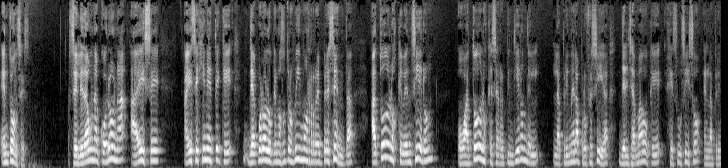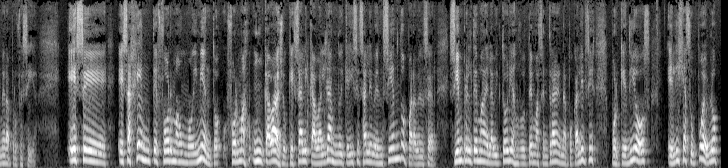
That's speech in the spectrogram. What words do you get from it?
Entonces, se le da una corona a ese, a ese jinete que, de acuerdo a lo que nosotros vimos, representa a todos los que vencieron o a todos los que se arrepintieron de la primera profecía, del llamado que Jesús hizo en la primera profecía. Ese, esa gente forma un movimiento, forma un caballo que sale cabalgando y que dice sale venciendo para vencer. Siempre el tema de la victoria es un tema central en Apocalipsis porque Dios elige a su pueblo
